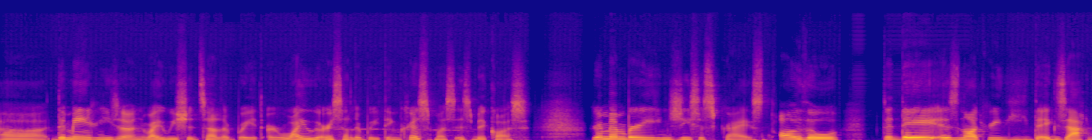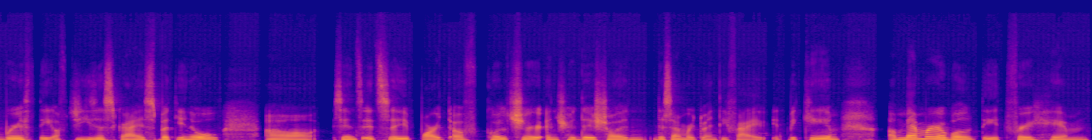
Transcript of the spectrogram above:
uh, the main reason why we should celebrate or why we are celebrating Christmas is because remembering Jesus Christ. Although today is not really the exact birthday of Jesus Christ, but you know, uh, since it's a part of culture and tradition, December 25, it became a memorable date for him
